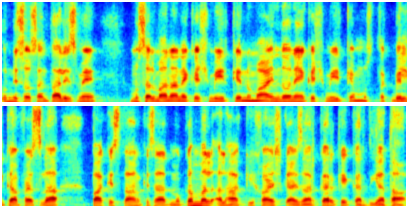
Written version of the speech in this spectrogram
انیس سو سینتالیس میں مسلمانان کشمیر کے نمائندوں نے کشمیر کے مستقبل کا فیصلہ پاکستان کے ساتھ مکمل الحاق کی خواہش کا اظہار کر کے کر دیا تھا۔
